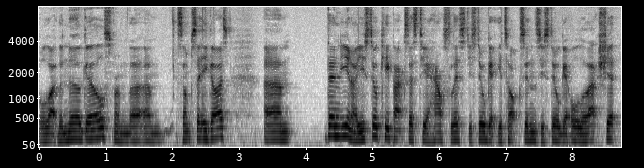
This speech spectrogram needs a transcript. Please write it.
or like the Nur girls from the Sump City guys. Um, then you know you still keep access to your house list. You still get your toxins. You still get all of that shit.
